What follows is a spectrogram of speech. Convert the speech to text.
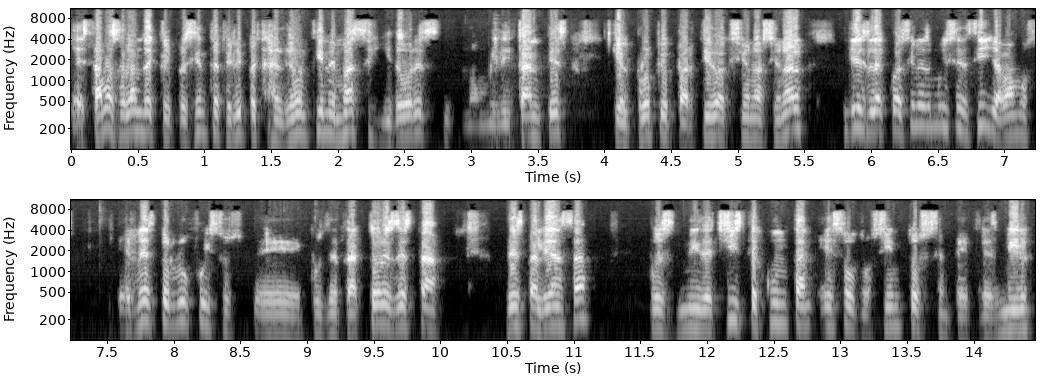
estamos hablando de que el presidente Felipe Calderón tiene más seguidores no militantes que el propio Partido Acción Nacional. Y es, la ecuación es muy sencilla, vamos. Ernesto Rufo y sus eh, pues detractores de esta, de esta alianza, pues ni de chiste juntan esos 263 mil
